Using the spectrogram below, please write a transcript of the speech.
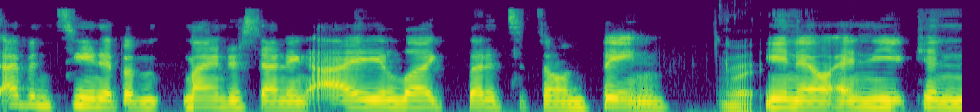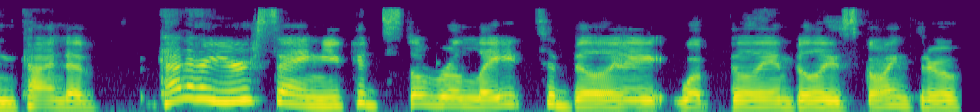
haven't seen it but my understanding i like that it's its own thing Right. you know and you can kind of kind of how you're saying you could still relate to billy what billy and billy's going through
